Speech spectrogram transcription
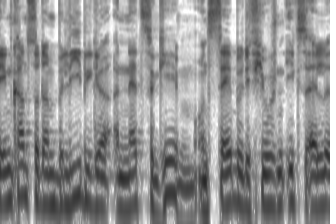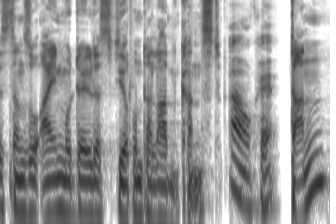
Dem kannst du dann beliebige Netze geben. Und Stable Diffusion XL ist dann so ein Modell, das du dir runterladen kannst. Ah, okay. Dann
